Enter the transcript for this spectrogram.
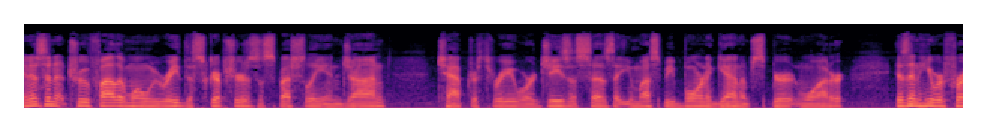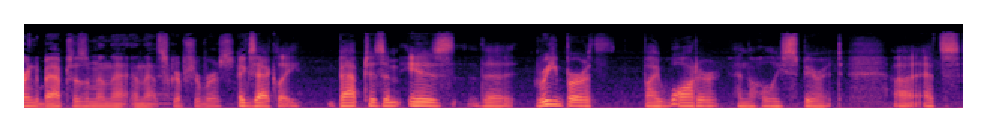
And isn't it true, Father, when we read the scriptures, especially in John chapter 3, where Jesus says that you must be born again of spirit and water? Isn't he referring to baptism in that in that scripture verse? Exactly. Baptism is the rebirth by water and the Holy Spirit. Uh, that's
